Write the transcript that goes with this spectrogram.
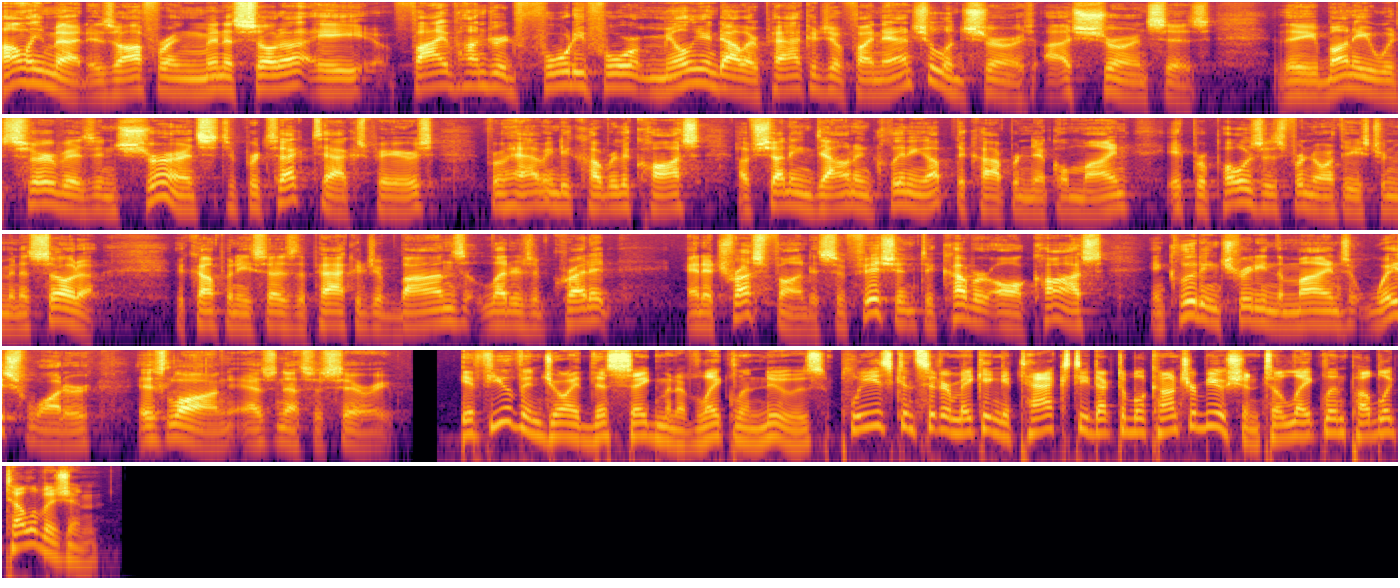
PolyMet is offering Minnesota a $544 million package of financial insurance assurances. The money would serve as insurance to protect taxpayers from having to cover the costs of shutting down and cleaning up the copper nickel mine it proposes for northeastern Minnesota. The company says the package of bonds, letters of credit, and a trust fund is sufficient to cover all costs, including treating the mine's wastewater as long as necessary. If you've enjoyed this segment of Lakeland News, please consider making a tax-deductible contribution to Lakeland Public Television.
